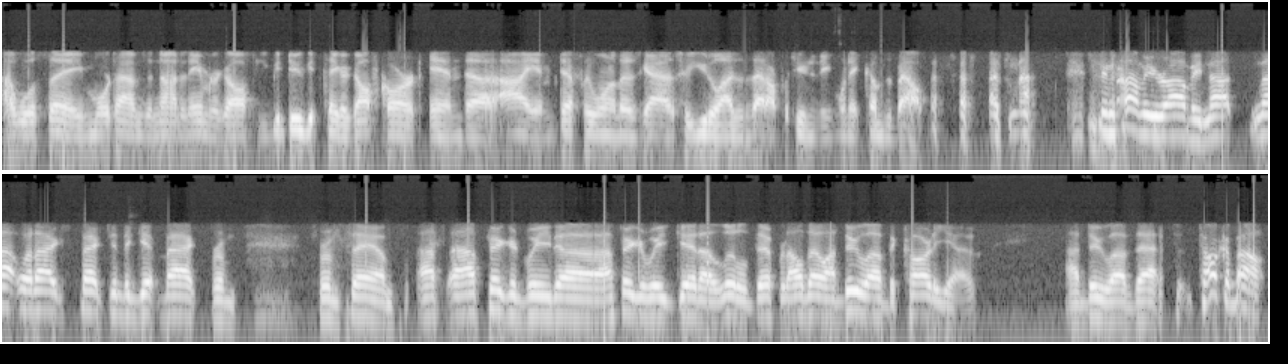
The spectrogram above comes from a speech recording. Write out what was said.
I will say more times than not in amateur golf, you do get to take a golf cart, and uh, I am definitely one of those guys who utilizes that opportunity when it comes about. not, Tsunami Robbie, not not what I expected to get back from from Sam. I, I figured we'd uh, I figured we'd get a little different. Although I do love the cardio, I do love that. Talk about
